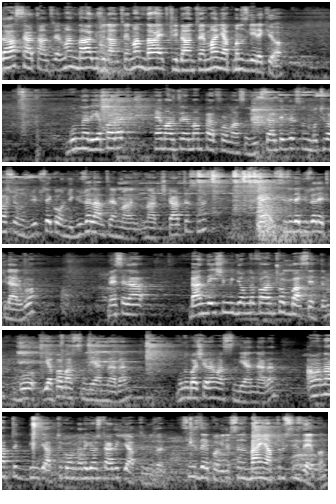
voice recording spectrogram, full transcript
Daha sert antrenman, daha güzel antrenman, daha etkili bir antrenman yapmanız gerekiyor. Bunları yaparak hem antrenman performansınızı yükseltebilirsiniz, motivasyonunuz yüksek olunca güzel antrenmanlar çıkartırsınız ve sizi de güzel etkiler bu. Mesela ben de işim videomda falan çok bahsettim bu yapamazsın diyenlerden, bunu başaramazsın diyenlerden. Ama ne yaptık? Biz yaptık, onlara gösterdik yaptığımızı. Siz de yapabilirsiniz, ben yaptım, siz de yapın.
